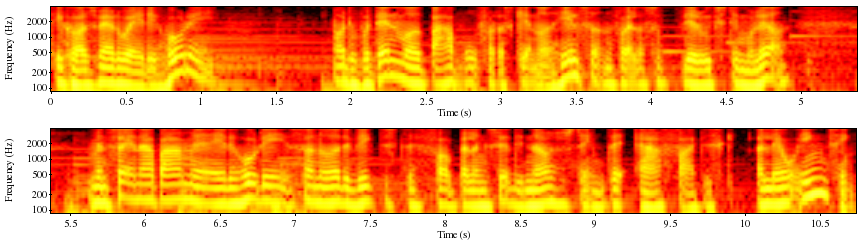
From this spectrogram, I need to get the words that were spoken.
Det kan også være, at du er ADHD, og du på den måde bare har brug for, at der sker noget hele tiden, for ellers så bliver du ikke stimuleret. Men sagen er bare med ADHD, så noget af det vigtigste for at balancere dit nervesystem, det er faktisk at lave ingenting.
